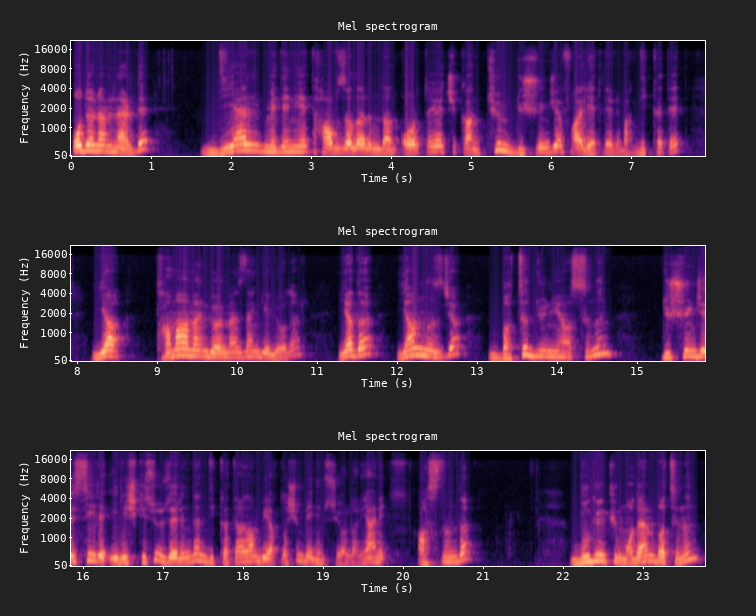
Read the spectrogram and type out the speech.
o dönemlerde diğer medeniyet havzalarından ortaya çıkan tüm düşünce faaliyetlerini bak dikkat et ya tamamen görmezden geliyorlar ya da yalnızca Batı dünyasının düşüncesiyle ilişkisi üzerinden dikkate alan bir yaklaşım benimsiyorlar. Yani aslında bugünkü modern batının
